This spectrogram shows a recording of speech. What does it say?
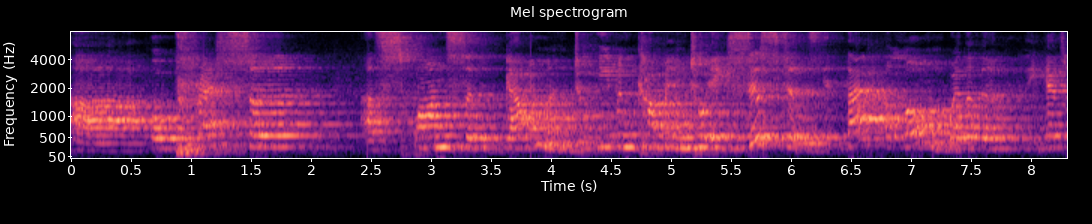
uh, oppressor, a sponsored government to even come into existence. That alone, whether the, it gets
